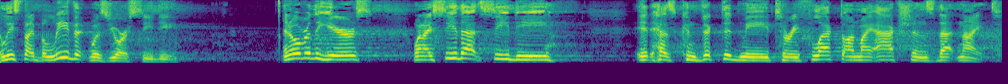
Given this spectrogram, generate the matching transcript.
At least I believe it was your CD. And over the years, when I see that CD, it has convicted me to reflect on my actions that night.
